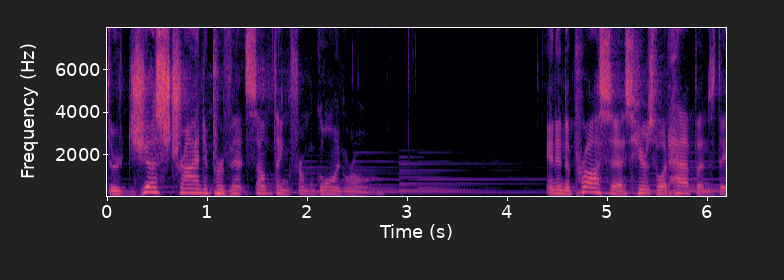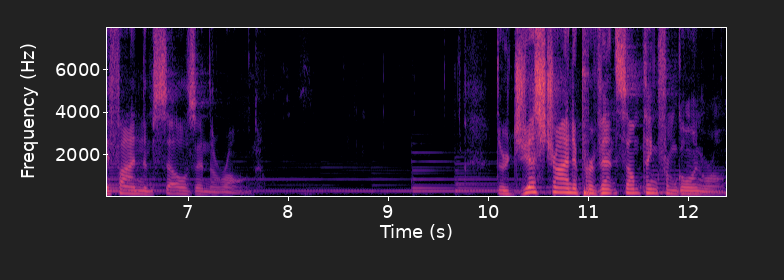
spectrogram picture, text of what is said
They're just trying to prevent something from going wrong. And in the process, here's what happens they find themselves in the wrong. They're just trying to prevent something from going wrong.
